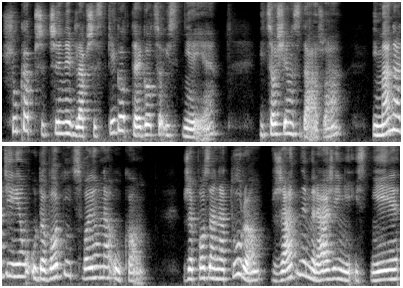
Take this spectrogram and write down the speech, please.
szuka przyczyny dla wszystkiego tego, co istnieje i co się zdarza, i ma nadzieję udowodnić swoją nauką, że poza naturą w żadnym razie nie istnieje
